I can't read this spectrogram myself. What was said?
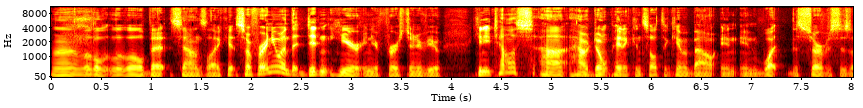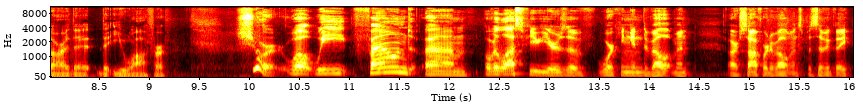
Uh, a little, little bit sounds like it. So, for anyone that didn't hear in your first interview, can you tell us uh, how Don't Panic Consulting came about and, and what the services are that, that you offer? Sure. Well, we found um, over the last few years of working in development, or software development specifically,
